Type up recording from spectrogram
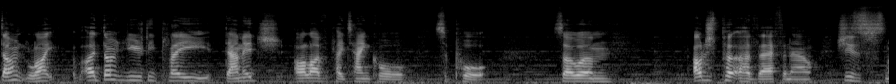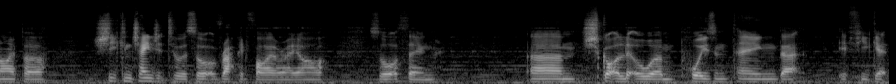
don't like... I don't usually play damage. I'll either play tank or support. So, um... I'll just put her there for now. She's a sniper. She can change it to a sort of rapid fire AR sort of thing. Um, she's got a little um, poison thing that if you get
